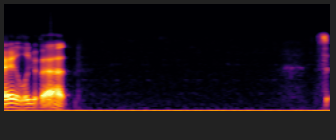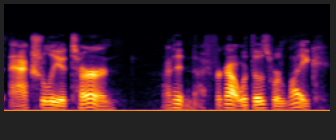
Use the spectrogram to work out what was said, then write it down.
Hey, look at that. It's actually a turn. I didn't, I forgot what those were like.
